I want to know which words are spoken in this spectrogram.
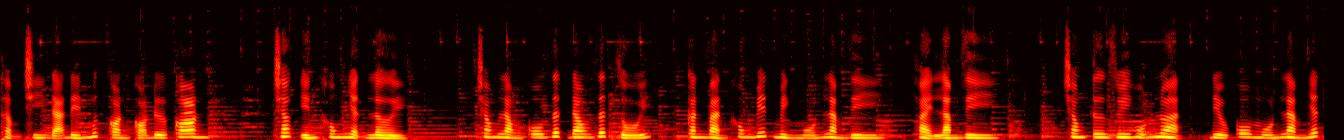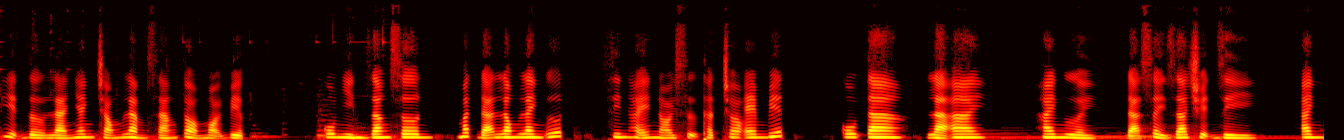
thậm chí đã đến mức còn có đứa con. Chắc Yến không nhận lời. Trong lòng cô rất đau rất dối, căn bản không biết mình muốn làm gì, phải làm gì. Trong tư duy hỗn loạn, điều cô muốn làm nhất hiện giờ là nhanh chóng làm sáng tỏ mọi việc. Cô nhìn Giang Sơn, mắt đã long lanh ướt. Xin hãy nói sự thật cho em biết. Cô ta, là ai? Hai người, đã xảy ra chuyện gì? Anh,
